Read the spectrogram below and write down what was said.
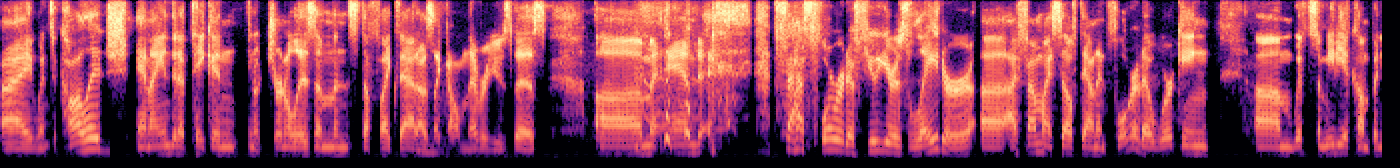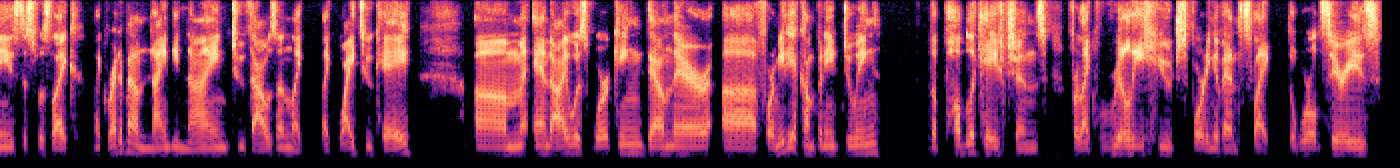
I went to college and I ended up taking, you know, journalism and stuff like that. I was like, I'll never use this. Um, and fast forward a few years later, uh, I found myself down in Florida working um, with some media companies. This was like, like right about 99, 2000, like, like Y2K. Um, and I was working down there uh, for a media company doing the publications for like really huge sporting events like the World Series,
